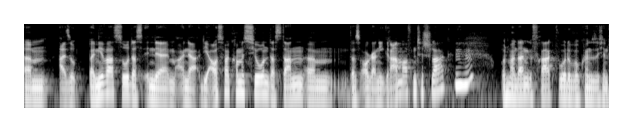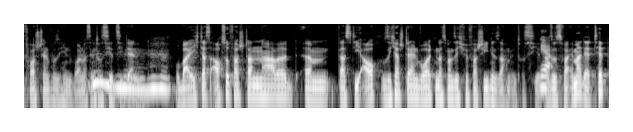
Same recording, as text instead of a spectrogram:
Ähm, also bei mir war es so, dass in der, in der die Auswahlkommission, dass dann ähm, das Organigramm auf dem Tisch lag und man dann gefragt wurde, wo können Sie sich denn vorstellen, wo Sie hinwollen? Was interessiert Sie denn? Wobei ich das auch so verstanden habe, ähm, dass die auch sicherstellen wollten, dass man sich für verschiedene Sachen interessiert. Ja. Also es war immer der Tipp,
